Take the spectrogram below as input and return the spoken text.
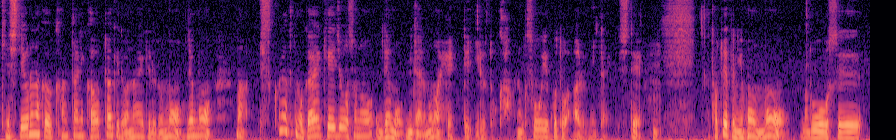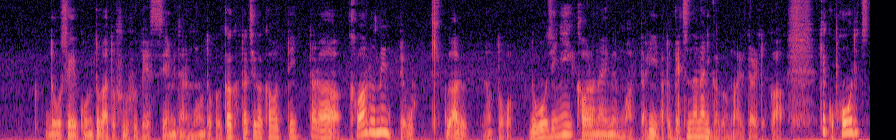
決して世の中が簡単に変わったわけではないけれども、でも、まあ、少なくとも外形上そのデモみたいなものは減っているとか、なんかそういうことはあるみたいでして、例えば日本も同性、同性婚とかあと夫婦別姓みたいなものとかが形が変わっていったら、変わる面って大きくあるのと、同時に変わらない面もあったり、あと別な何かが生まれたりとか、結構法律っ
